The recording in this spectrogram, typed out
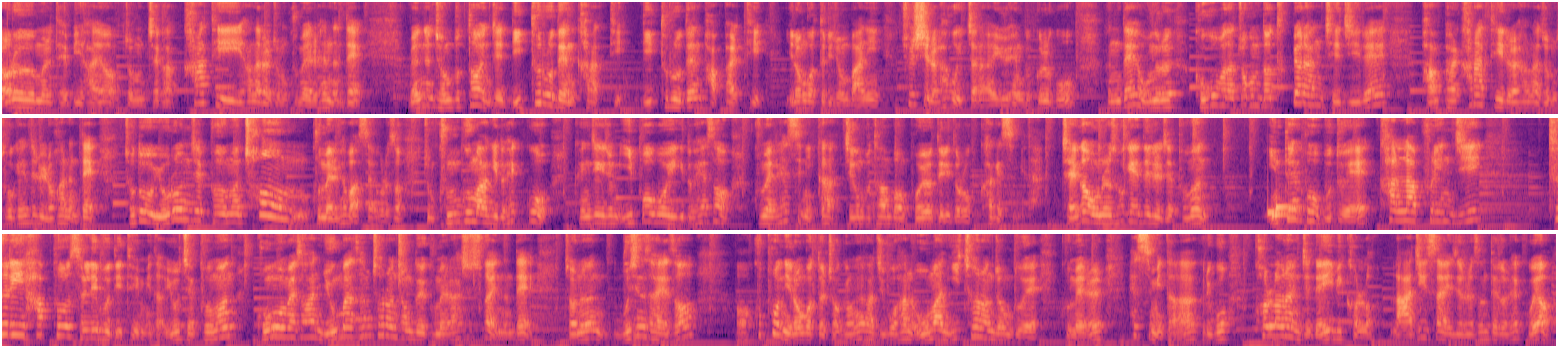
여름을 대비하여 좀 제가 카라티 하나를 좀 구매를 했는데 몇 년 전부터 이제 니트로 된 카라티, 니트로 된 반팔티 이런 것들이 좀 많이 출시를 하고 있잖아요. 유행도 끌고. 근데 오늘은 그거보다 조금 더 특별한 재질의 반팔 카라티를 하나 좀 소개해 드리려고 하는데 저도 이런 제품은 처음 구매를 해 봤어요. 그래서 좀 궁금하기도 했고 굉장히 좀 이뻐 보이기도 해서 구매를 했으니까 지금부터 한번 보여 드리도록 하겠습니다. 제가 오늘 소개해 드릴 제품은 인템포 무드의 칼라 프린지 트리 하프 슬리브 니트입니다. 이 제품은 공홈에서 한 6만 3천 원 정도에 구매를 하실 수가 있는데 저는 무신사에서 어, 쿠폰 이런 것들 적용해가지고 한 5만 2천 원 정도에 구매를 했습니다. 그리고 컬러는 이제 네이비 컬러 라지 사이즈를 선택을 했고요.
